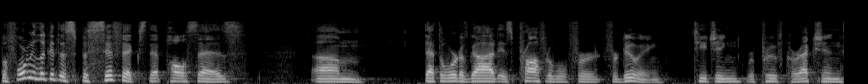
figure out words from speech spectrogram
Before we look at the specifics that Paul says um, that the Word of God is profitable for, for doing, teaching, reproof, correction,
